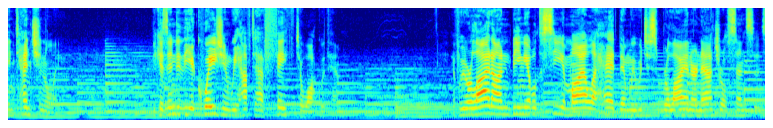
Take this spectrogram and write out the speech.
intentionally. Because into the equation, we have to have faith to walk with Him. If we relied on being able to see a mile ahead, then we would just rely on our natural senses.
